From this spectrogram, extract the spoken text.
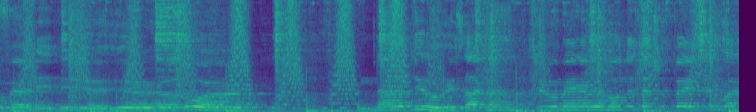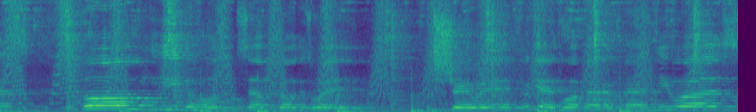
if any be a hearer of the word, and not a doer, he's like unto a man that holdeth at the face and west. For he beholds himself go his way, and straightway forgetteth what manner of man he was.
